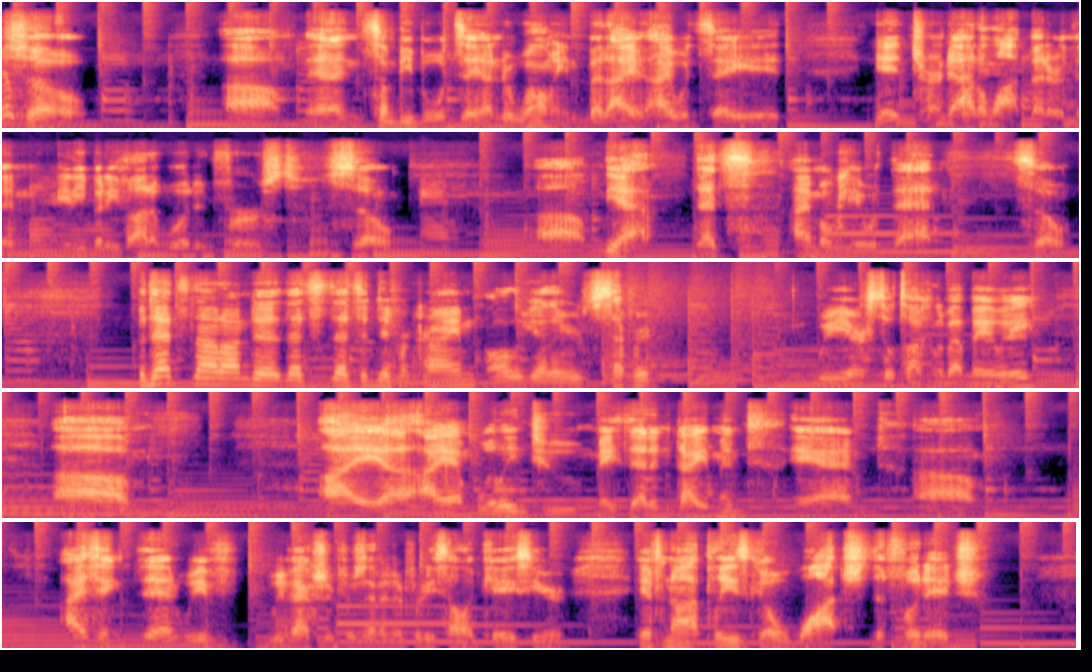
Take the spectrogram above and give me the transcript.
So, um, and some people would say underwhelming, but I I would say it it turned out a lot better than anybody thought it would at first. So, um, yeah, that's I'm okay with that. So, but that's not on to that's that's a different crime altogether, separate. we are still talking about Bayley. Um, I uh, I am willing to make that indictment, and um, I think that we've we've actually presented a pretty solid case here. If not, please go watch the footage.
